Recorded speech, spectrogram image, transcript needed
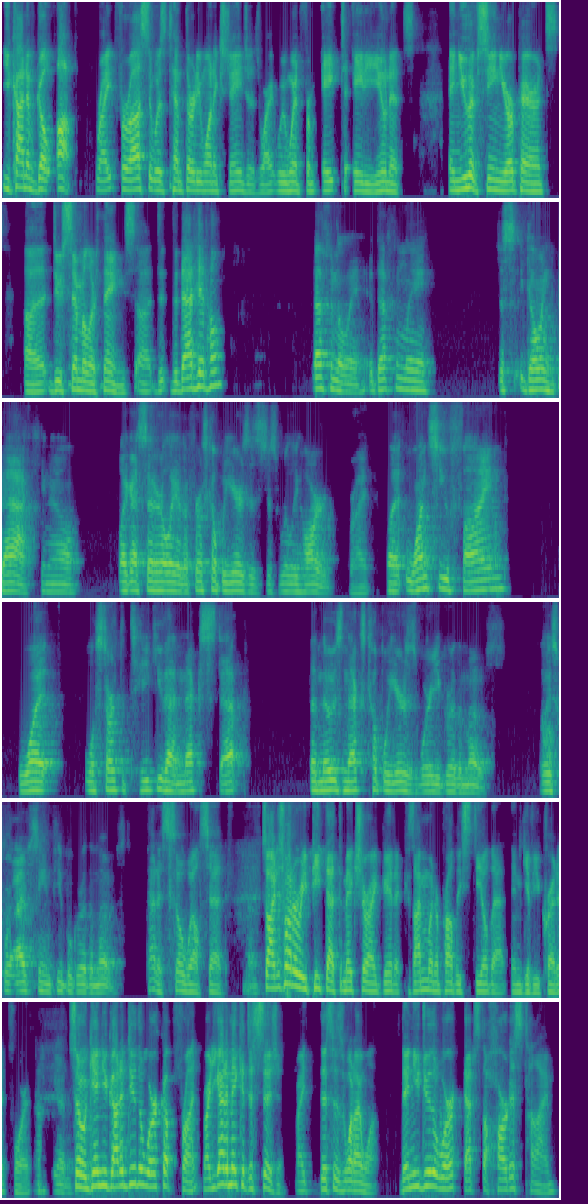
you kind of go up, right? For us, it was 1031 exchanges, right? We went from eight to 80 units and you have seen your parents uh, do similar things. Uh, did, did that hit home? Definitely. It definitely just going back, you know, like I said earlier, the first couple of years is just really hard. Right. But once you find what will start to take you that next step, then those next couple of years is where you grow the most. At least where I've seen people grow the most. That is so well said. So I just want to repeat that to make sure I get it because I'm going to probably steal that and give you credit for it. So again, you got to do the work up front, right? You got to make a decision, right? This is what I want. Then you do the work. That's the hardest time.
